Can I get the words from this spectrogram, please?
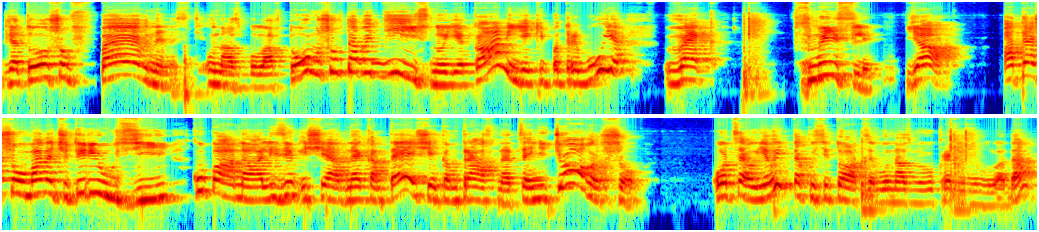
для того, щоб впевненість у нас була в тому, що в тебе дійсно є камінь, який потребує век. В смислі? Як? А те, що у мене 4 УЗІ, купа аналізів і ще одне канте, ще контрастне, це нічого що? Оце уявіть таку ситуацію у нас би в Україні була, да?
